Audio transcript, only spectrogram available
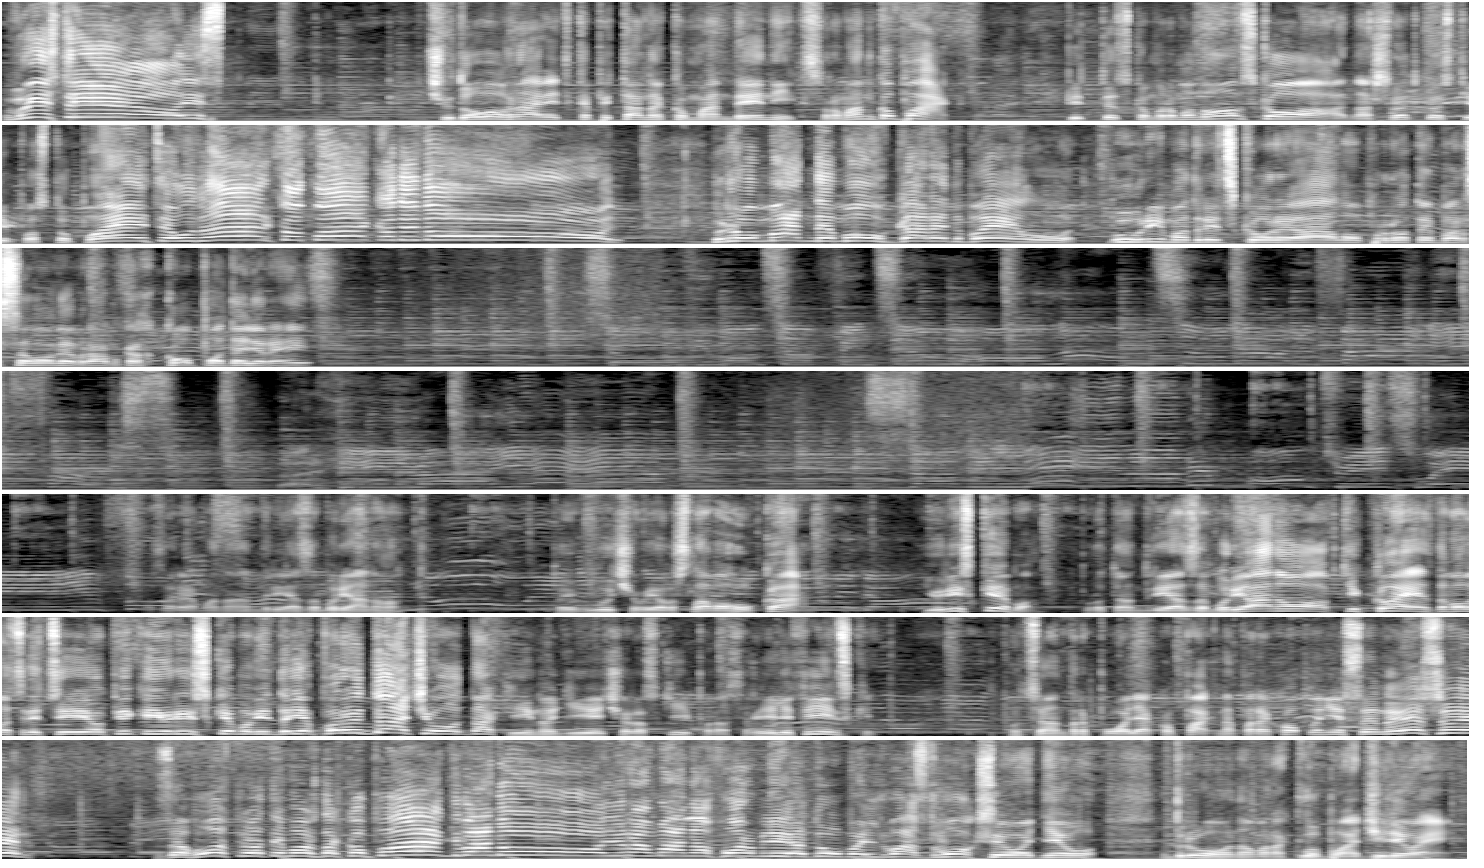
Вистріл! І... Чудова гра від капітана команди Енікс. Роман Копак. Під тиском Романовського. На швидкості поступається. Удар! Копак 1-0! Роман немов Гарет Бейл у грі мадридського реалу проти Барселони в рамках Копа Дель Рей. Позеремо на Андрія Забуряного. Той влучив Ярослава Гука. Юрій Скиба проти Андрія Забур'янова. Втікає, здавалося, від цієї опіки. Юрій Скиба віддає передачу. Однак він діє через кіпера. Сергій Ліфінський. У центр поля Копак на перехопленні Синишин. Загострювати можна Копак 2-0. Роман оформлює дубль 2 з 2 сьогодні у другого номера клубу Джилівей.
